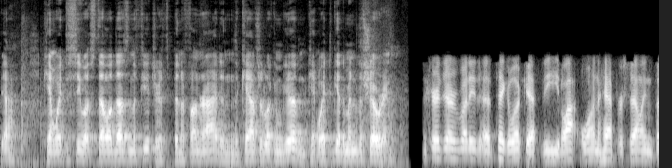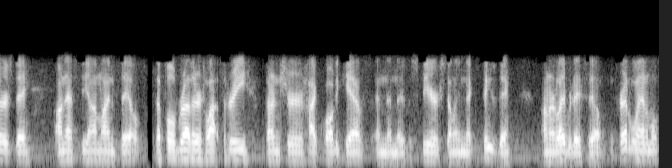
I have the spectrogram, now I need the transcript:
yeah, can't wait to see what Stella does in the future. It's been a fun ride, and the calves are looking good, and can't wait to get them into the show ring. Encourage everybody to take a look at the Lot 1 heifer selling Thursday on SC Online Sales. The Full Brother, Lot 3, darn sure high quality calves. And then there's a steer selling next Tuesday on our Labor Day sale. Incredible animals.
